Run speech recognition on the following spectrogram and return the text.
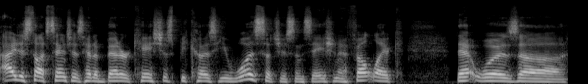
I just thought Sanchez had a better case just because he was such a sensation. I felt like that was uh,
